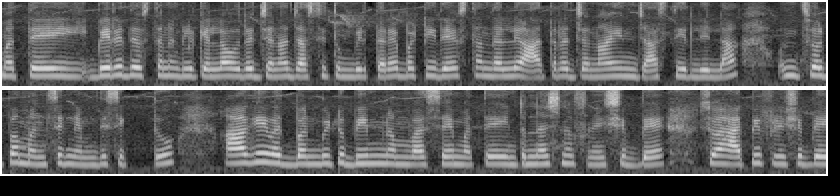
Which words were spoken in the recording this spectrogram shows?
ಮತ್ತು ಈ ಬೇರೆ ದೇವಸ್ಥಾನಗಳಿಗೆಲ್ಲ ಹೋದರೆ ಜನ ಜಾಸ್ತಿ ತುಂಬಿರ್ತಾರೆ. ಬಟ್ ಈ ದೇವಸ್ಥಾನದಲ್ಲಿ ಆ ಥರ ಜನ ಏನು ಜಾಸ್ತಿ ಇರಲಿಲ್ಲ. ಒಂದು ಸ್ವಲ್ಪ ಮನಸ್ಸಿಗೆ ನೆಮ್ಮದಿ ಸಿಕ್ತು. ಹಾಗೆ ಇವತ್ತು ಬಂದುಬಿಟ್ಟು ಭೀಮ್ ನಮ್ವಾಸೆ ಮತ್ತು international friendship day so happy friendship day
